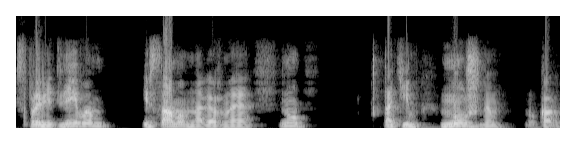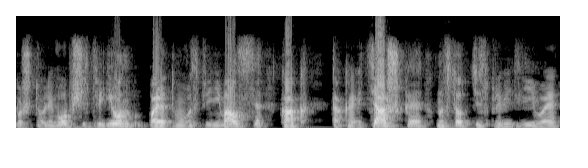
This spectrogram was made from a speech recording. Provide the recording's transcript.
справедливым и самым, наверное, ну, таким нужным, ну, как бы что ли, в обществе, и он поэтому воспринимался как такая тяжкая, но все-таки справедливая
